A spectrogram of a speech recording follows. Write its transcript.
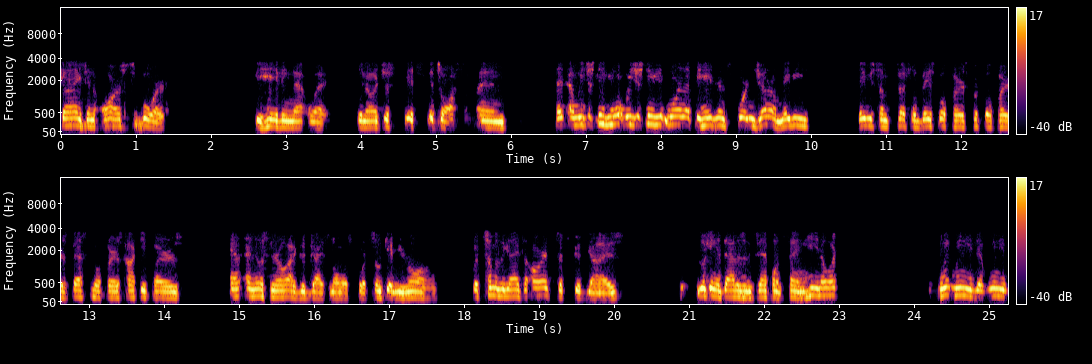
guys in our sport behaving that way. You know, it just it's it's awesome, and and we just need more. We just need more of that behavior in sport in general. Maybe maybe some professional baseball players, football players, basketball players, hockey players, and and listen, there are a lot of good guys in all those sports. Don't get me wrong, but some of the guys that aren't such good guys, looking at that as an example and saying, hey, you know what? We, we need to we need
